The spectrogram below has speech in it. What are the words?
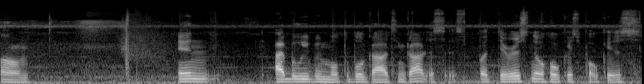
Um, and I believe in multiple gods and goddesses, but there is no hocus pocus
